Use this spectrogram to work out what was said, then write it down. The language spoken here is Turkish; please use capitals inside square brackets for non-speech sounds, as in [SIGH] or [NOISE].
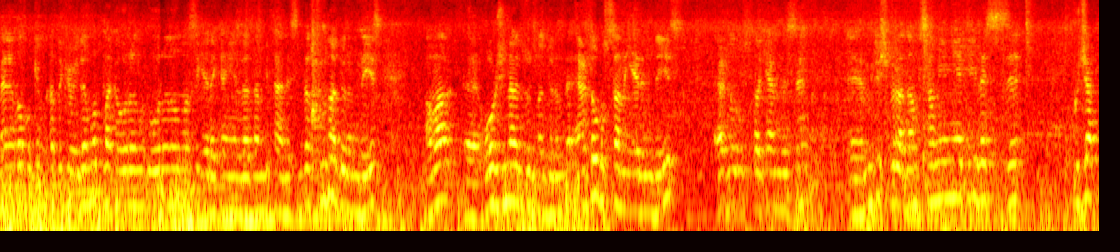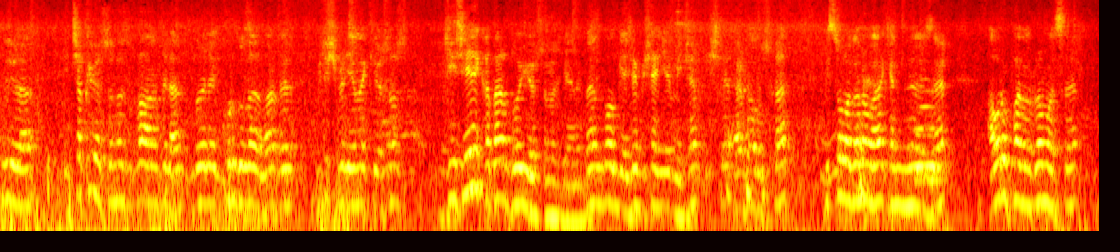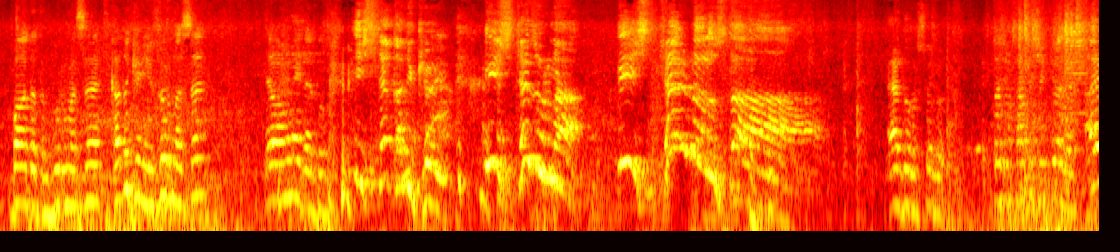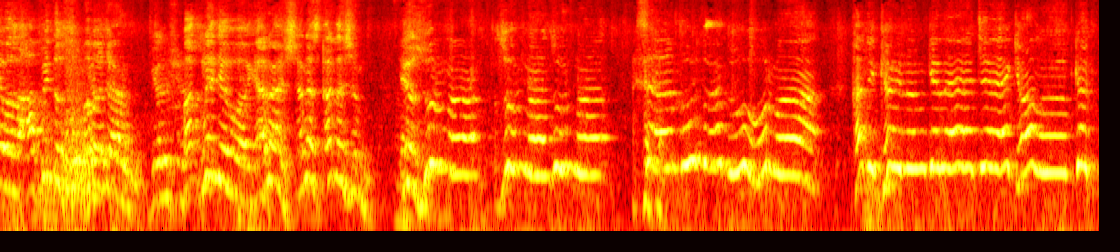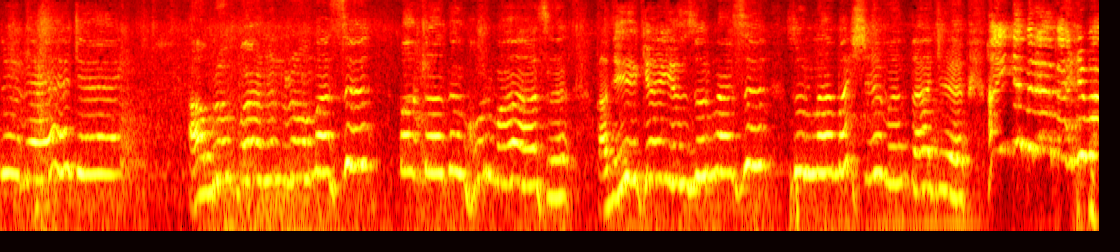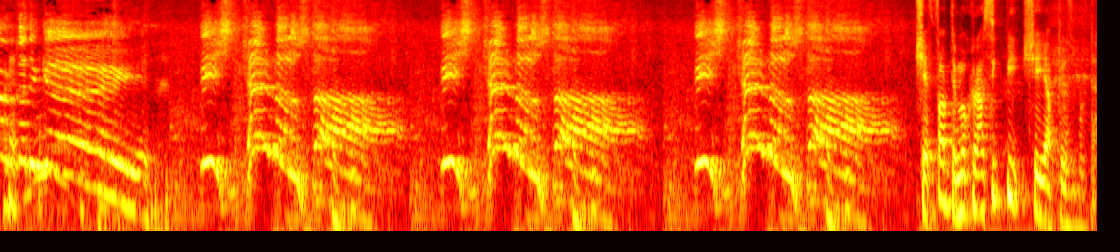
Merhaba bugün Kadıköy'de mutlaka uğran- uğranılması gereken yerlerden bir tanesinde Zurna dürümdeyiz. Ama e, orijinal Zurna dürümde Erdal Usta'nın yerindeyiz. Erdal Usta kendisi e, müthiş bir adam. Samimiyetiyle sizi kucaklıyor, çakıyorsunuz falan filan. Böyle kurgular var ve müthiş bir yemek yiyorsunuz. Geceye kadar doyuyorsunuz yani. Ben bu gece bir şey yemeyeceğim. İşte Erdal Usta bir sloganı var kendine özel. Avrupa'nın Roma'sı, Bağdat'ın hurması, Kadıköy'ün zurnası. Devamı neydi Erdal? [LAUGHS] İşte Kadıköy, işte Zurna, işte Erdal Usta. Erdal Usta bu. Ustacığım sana teşekkür ederim. Eyvallah, afiyet olsun babacan. Görüşürüz. Bak ne diyor bu, Yanaş, Yanaş kardeşim. Diyor zurna, zurna, zurna, sen burada durma. Kadıköylüm gelecek, Avrupa'nın Roma'sı, Bağdat'ın hurması, Kadıköy'ün zurnası, zurna başımın tacı. Haydi beraber liman Kadıköy! İşte Erdal Usta! İşte Erdal Usta! İşte Erdal Usta! Şeffaf demokrasik bir şey yapıyoruz burada.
